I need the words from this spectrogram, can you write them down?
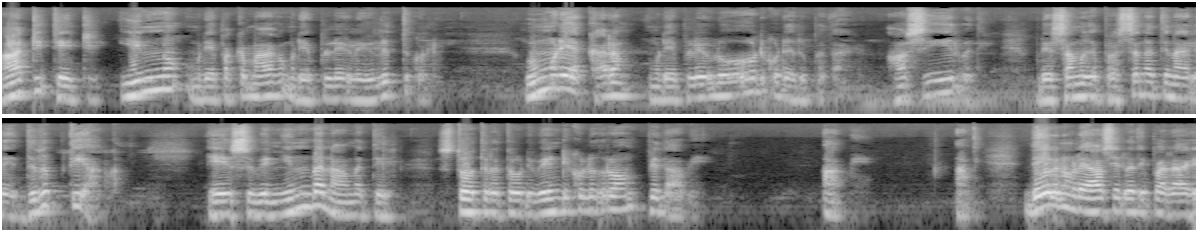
ஆற்றி தேற்றி இன்னும் உம்முடைய பக்கமாக உம்முடைய பிள்ளைகளை இழுத்து கொள்ளும் உம்முடைய கரம் உம்முடைய பிள்ளைகளோடு கூட இருப்பதாக ஆசீர்வதி உடைய சமூக பிரசன்னத்தினாலே திருப்தியாக்கும். இயேசுவின் இன்ப நாமத்தில் ஸ்தோத்திரத்தோடு வேண்டிக் கொள்ளுகிறோம். பிதாவே ஆமே ஆமே தேவன் உங்களை ஆசீர்வதிப்பாராக.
